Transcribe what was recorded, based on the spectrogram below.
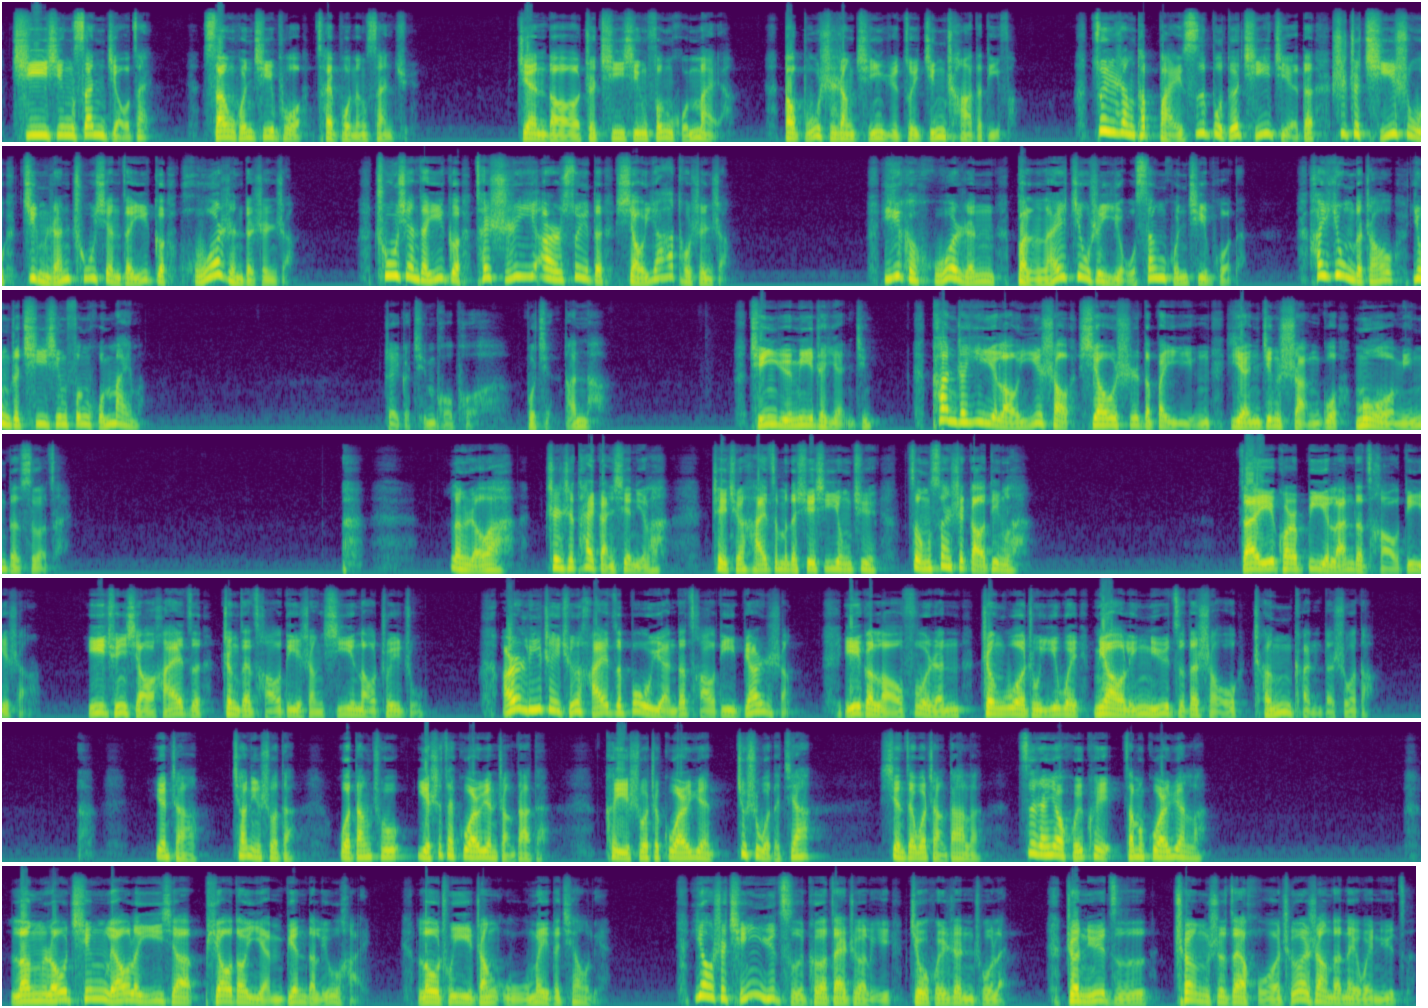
七星三角在，三魂七魄才不能散去。见到这七星封魂脉啊，倒不是让秦羽最惊诧的地方，最让他百思不得其解的是，这奇术竟然出现在一个活人的身上，出现在一个才十一二岁的小丫头身上。一个活人本来就是有三魂七魄的，还用得着用这七星封魂脉吗？这个秦婆婆不简单呐。秦宇眯着眼睛，看着一老一少消失的背影，眼睛闪过莫名的色彩。冷柔啊，真是太感谢你了。这群孩子们的学习用具总算是搞定了。在一块碧蓝的草地上，一群小孩子正在草地上嬉闹追逐，而离这群孩子不远的草地边上，一个老妇人正握住一位妙龄女子的手，诚恳的说道：“院长，瞧您说的，我当初也是在孤儿院长大的，可以说这孤儿院就是我的家。”现在我长大了，自然要回馈咱们孤儿院了。冷柔轻撩了一下飘到眼边的刘海，露出一张妩媚的俏脸。要是秦羽此刻在这里，就会认出来，这女子正是在火车上的那位女子。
